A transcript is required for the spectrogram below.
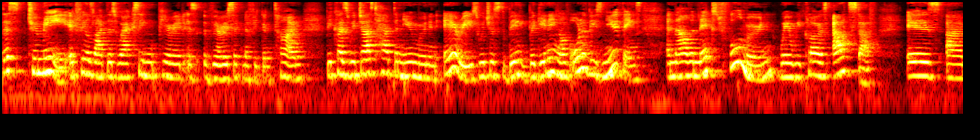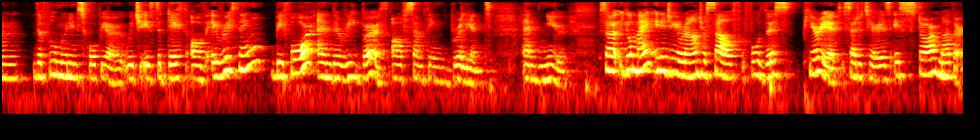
this, to me, it feels like this waxing period is a very significant time because we just had the new moon in Aries, which is the big beginning of all of these new things. And now the next full moon, where we close out stuff, is um, the full moon in Scorpio, which is the death of everything before and the rebirth of something brilliant and new. So, your main energy around yourself for this period, Sagittarius, is star mother.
